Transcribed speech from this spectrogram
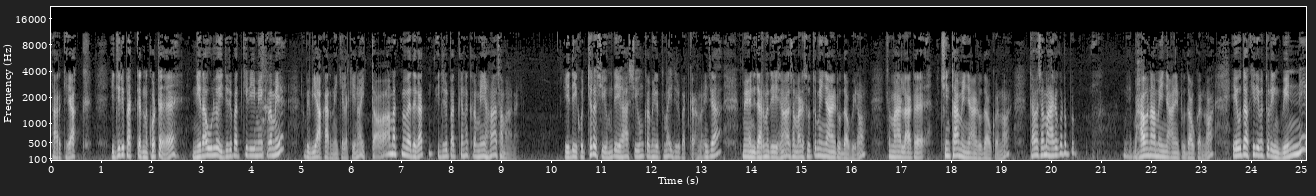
තර්කයක් ඉදිරිපත් කරනකොට નિරවුල්ව ඉදිරිපත් කිරීමේ ක්‍රමය අපි ව්‍යාකරණය කියලා කියනවා. ඉතාමත්ම වැදගත් ඉදිරිපත් කරන ක්‍රමය හා සමානයි. ඒ දේ කොච්චර සියුම්ද ඒ හා සියුම් ක්‍රමයකට තමයි ඉදිරිපත් කරන්නේ. ඒ නිසා මේ ධර්ම දේශනා සමහර සුත්තමේ ඥානයට උදව් වෙනවා. සමහරලාට චින්තාමේ ඥානයට උදව් කරනවා. තව සමහරකට මේ භාවනාමය ඥානයට උදව් කරනවා. ඒ උදව් කිරීම තුළින් වෙන්නේ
